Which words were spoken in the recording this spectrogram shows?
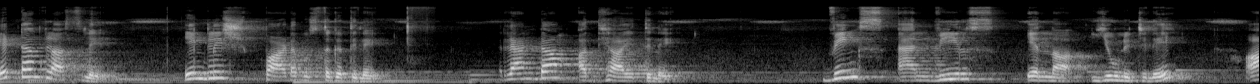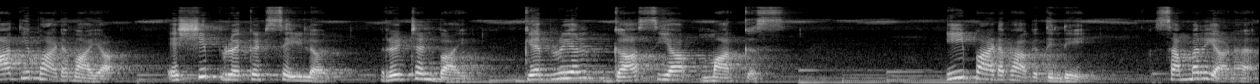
എട്ടാം ക്ലാസ്സിലെ ഇംഗ്ലീഷ് പാഠപുസ്തകത്തിലെ രണ്ടാം അധ്യായത്തിലെ വിങ്സ് ആൻഡ് വീൽസ് എന്ന യൂണിറ്റിലെ ആദ്യ പാഠമായ a shipwrecked sailor written by Gabriel Garcia Marquez. ഈ പാഠഭാഗത്തിന്റെ സമ്മറിയാണ്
